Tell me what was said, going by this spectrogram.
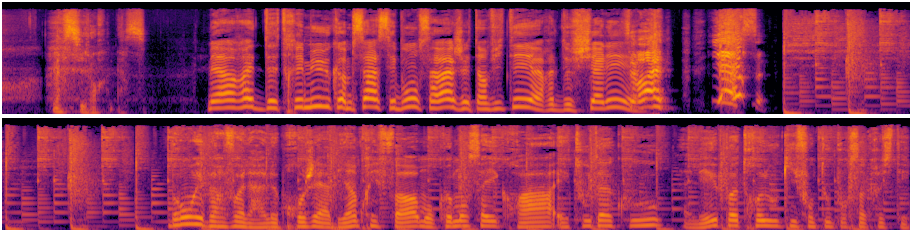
Merci Laure, merci. Mais arrête d'être ému comme ça, c'est bon, ça va, je vais t'inviter, arrête de chialer. C'est vrai? Yes Bon, et ben voilà, le projet a bien pris forme, on commence à y croire, et tout à coup, les potes relous qui font tout pour s'incruster.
